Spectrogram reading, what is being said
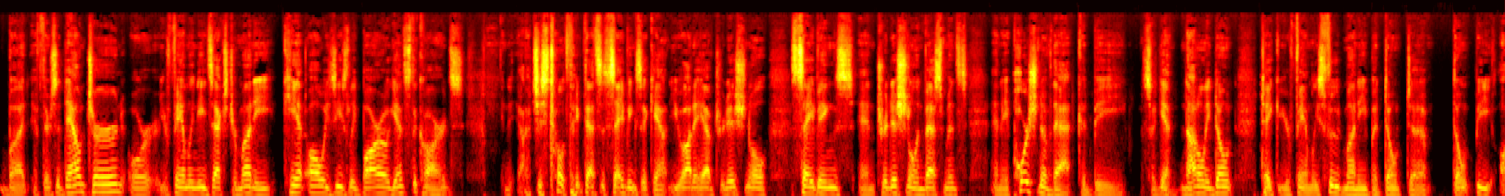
but if there's a downturn or your family needs extra money, can't always easily borrow against the cards. I just don't think that's a savings account. You ought to have traditional savings and traditional investments, and a portion of that could be. So again, not only don't take your family's food money, but don't uh, don't be uh,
